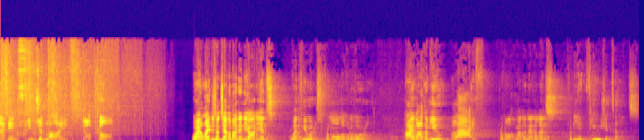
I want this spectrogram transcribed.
at enfusionlive.com. Well, ladies and gentlemen in the audience, with viewers from all over the world, I welcome you live from Alkmaar, the Netherlands, for the Enfusion Talents.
